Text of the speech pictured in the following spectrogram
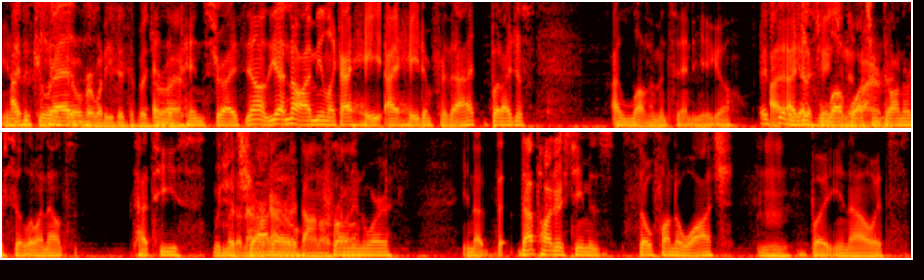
You know, I just can't get over what he did to Pedroia. and the pinstripes. No, yeah, no. I mean, like I hate I hate him for that, but I just I love him in San Diego. It's I, I just love watching Don. Orsillo announce Tatis, We should have never gotten rid Machado, Cronenworth. You know th- that Padres team is so fun to watch, Mm. but you know it's.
